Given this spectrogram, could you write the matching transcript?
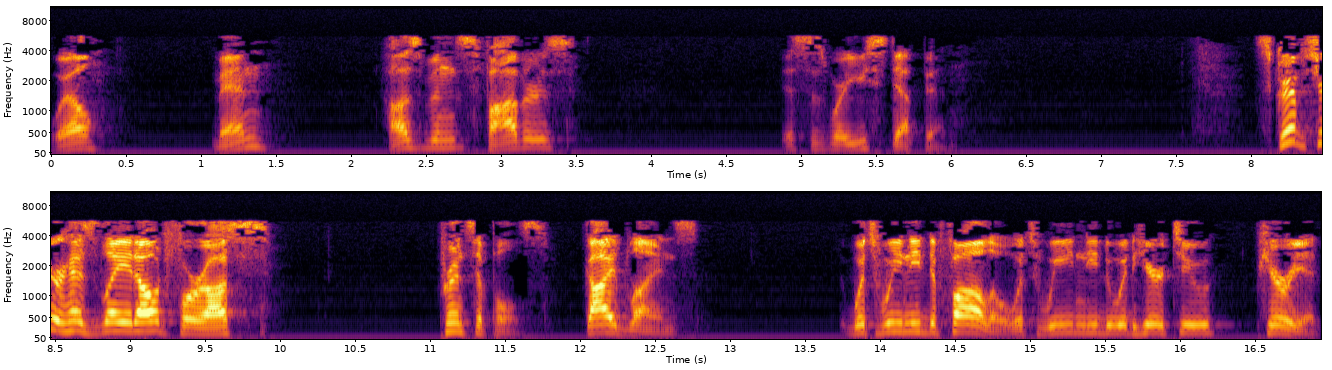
Well, men, husbands, fathers, this is where you step in. Scripture has laid out for us principles, guidelines, which we need to follow, which we need to adhere to, period.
